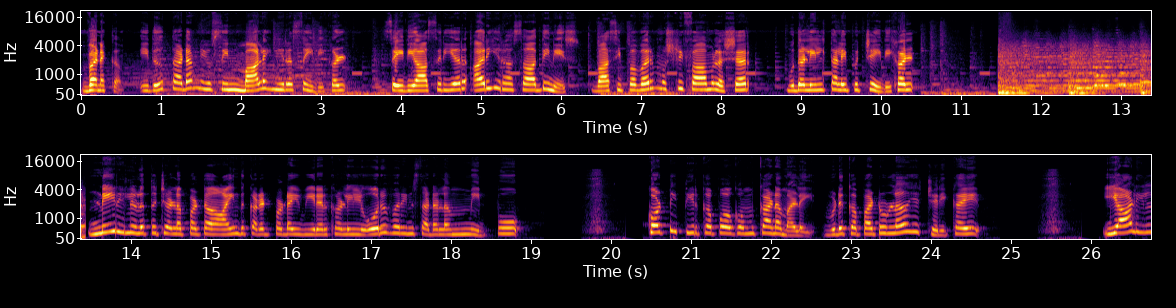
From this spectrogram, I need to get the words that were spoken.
வணக்கம். இது தடம் நியூஸின் மாலை நேர செய்திகள். செய்தி ஆசிரியர் அரியராசா தினேஷ் வாசிப்பவர் முஷ்ரிஃபா முலஷர். முதலில் தலைப்புச் செய்திகள். நீரில் இழுத்துச் செல்லப்பட்ட ஐந்து கடற்படை வீரர்களில் ஒருவரின் சடலம் மீட்பு. கொட்டி தீர்க்கப் போகும் கனமழை விடுக்கப்பட்டுள்ள எச்சரிக்கை. யாழில்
